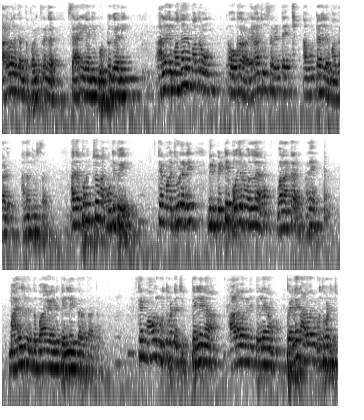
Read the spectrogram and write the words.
ఆడవాళ్ళకి అంత పవిత్రంగా శారీ కానీ బొట్టు కానీ అలాగే మగాళ్ళు మాత్రం ఒక ఎలా చూస్తారంటే ఆ ఉంటాడులే మగాడు అలా చూస్తారు. అది ఎప్పటి నుంచో నాకు ఉండిపోయింది. కానీ మనం చూడండి మీరు పెట్టే భోజనం వల్ల వాళ్ళు అంటారు అదే మా ఆయనసుడు ఎంత బాగా అయ్యాడు పెళ్ళైన తర్వాత అంటారు. కానీ మామూలు గుర్తుపట్టచ్చు పెళ్ళైన ఆడవాళ్ళని పెళ్ళైన పెళ్ళైన ఆడవాళ్ళని గుర్తుపట్టచ్చు.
